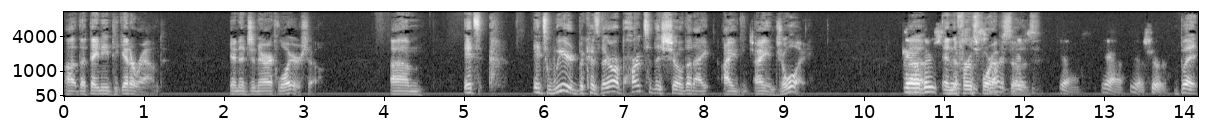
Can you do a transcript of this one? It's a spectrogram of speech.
uh, that they need to get around in a generic lawyer show. Um, it's it's weird because there are parts of this show that I I, I enjoy. Yeah, uh, there's in the there's first four smart- episodes. Yeah, yeah, yeah, sure. but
